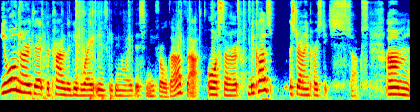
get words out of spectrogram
you all know that the part of the giveaway is giving away this new folder, but also because Australian postage sucks, um,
